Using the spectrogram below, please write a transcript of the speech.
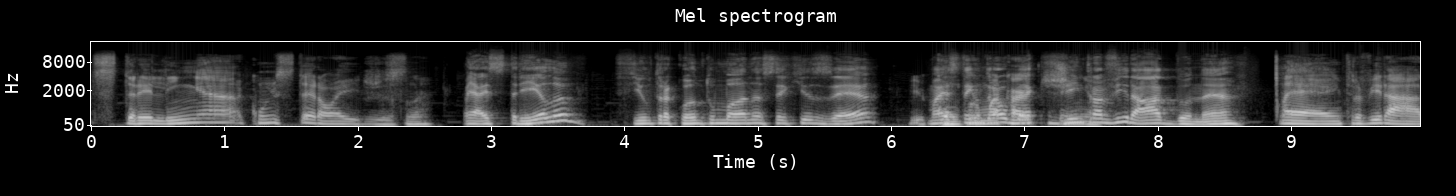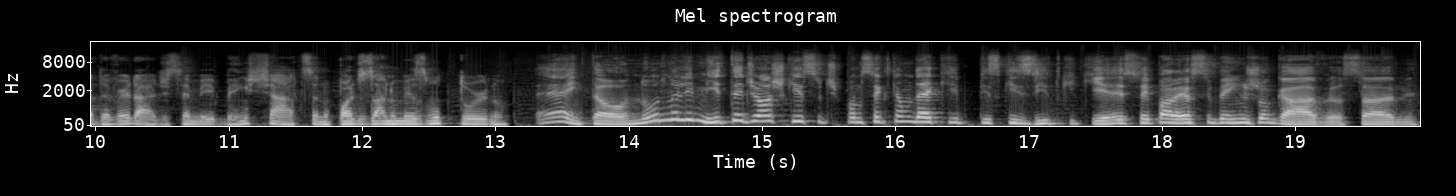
Estrelinha com esteroides, né? É a estrela, filtra quanto mana você quiser, E mas tem drawback de cartinha. entrar virado, né? É, entra virada, é verdade. Isso é meio bem chato. Você não pode usar no mesmo turno. É, então, no, no Limited eu acho que isso, tipo, a não sei que tem um deck esquisito que que é, isso aí parece bem jogável, sabe?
